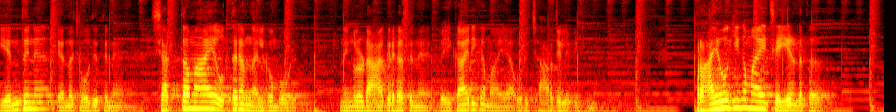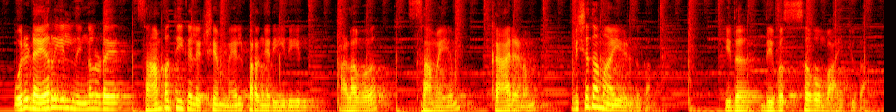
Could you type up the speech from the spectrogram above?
എന്തിന് എന്ന ചോദ്യത്തിന് ശക്തമായ ഉത്തരം നൽകുമ്പോൾ നിങ്ങളുടെ ആഗ്രഹത്തിന് വൈകാരികമായ ഒരു ചാർജ് ലഭിക്കുന്നു. പ്രായോഗികമായി ചെയ്യേണ്ടത് ഒരു ഡയറിയിൽ നിങ്ങളുടെ സാമ്പത്തിക ലക്ഷ്യം മേൽപ്പറഞ്ഞ രീതിയിൽ അളവ് സമയം കാരണം വിശദമായി എഴുതുക. ഇത് ദിവസവും വായിക്കുക.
